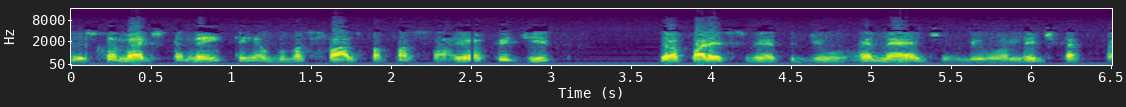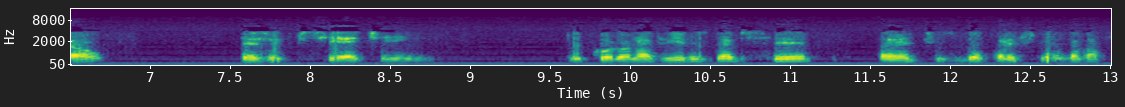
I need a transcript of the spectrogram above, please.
e os remédios também têm algumas fases para passar. Eu acredito que o aparecimento de um remédio, de uma medicação, seja eficiente no coronavírus, deve ser antes do aparecimento da vacina.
